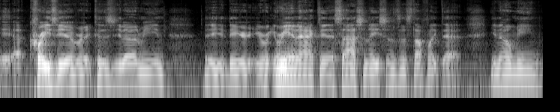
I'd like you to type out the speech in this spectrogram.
uh, crazy over it because you know what I mean. They they're reenacting assassinations and stuff like that. You know I mean.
